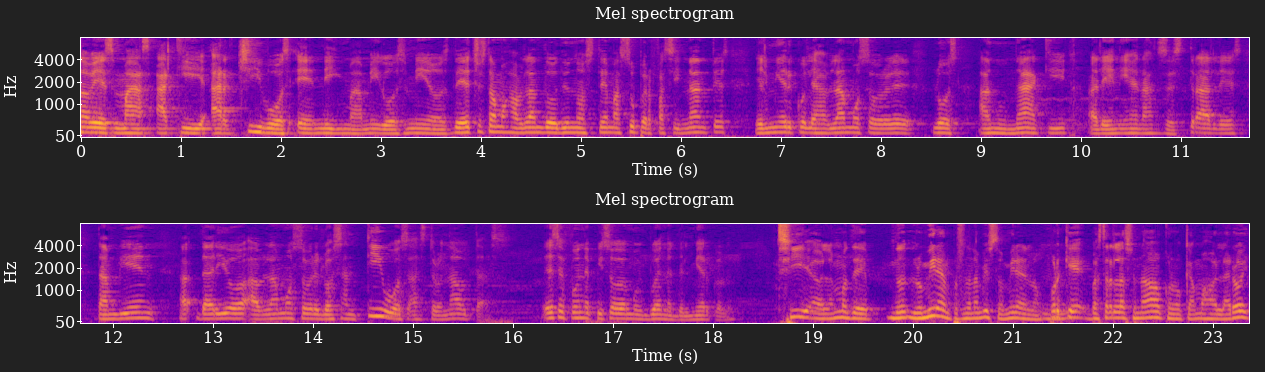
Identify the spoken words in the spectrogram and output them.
Una vez más aquí, Archivos Enigma, amigos míos. De hecho, estamos hablando de unos temas súper fascinantes. El miércoles hablamos sobre los Anunnaki, alienígenas ancestrales. También, ah, Darío, hablamos sobre los antiguos astronautas. Ese fue un episodio muy bueno, el del miércoles. Sí, hablamos de... no- lo miren, por si no lo han visto, mírenlo. Porque va a estar relacionado con lo que vamos a hablar hoy.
